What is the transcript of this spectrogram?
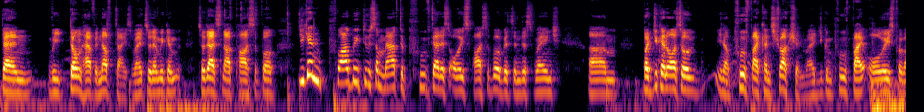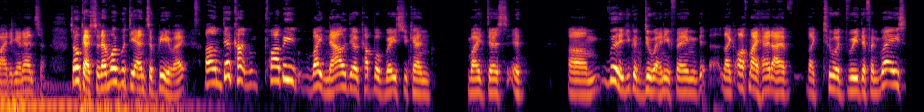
then we don't have enough dice, right? So then we can, so that's not possible. You can probably do some math to prove that it's always possible if it's in this range. Um, but you can also, you know, prove by construction, right? You can prove by always providing an answer. So, okay, so then what would the answer be, right? Um, there can probably right now, there are a couple of ways you can write this. It, um, really, you can do anything. Like off my head, I have like two or three different ways,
